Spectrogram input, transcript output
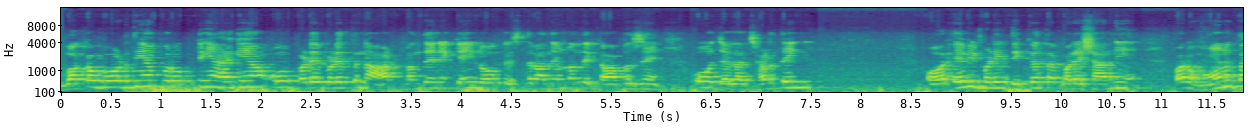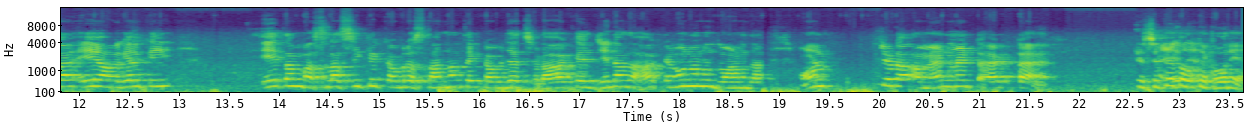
ਵਕਫ ਬੋਰਡ ਦੀਆਂ ਪ੍ਰਾਪਰਟੀਆਂ ਹੈਗੀਆਂ, ਉਹ ਬੜੇ ਬੜੇ ਧਨਾਟ ਬੰਦੇ ਨੇ, ਕਈ ਲੋਕ ਇਸ ਤਰ੍ਹਾਂ ਦੇ ਉਹਨਾਂ ਦੇ ਕਾਬਜ਼ ਨੇ, ਉਹ ਜਗ੍ਹਾ ਛੱਡਦੇ ਹੀ ਨਹੀਂ। ਔਰ ਇਹ ਵੀ ਬੜੀ ਦਿੱਕਤ ਹੈ, ਪਰੇਸ਼ਾਨੀ ਹੈ। ਪਰ ਹੁਣ ਤਾਂ ਇਹ ਆ ਗਿਆ ਕਿ ਇਹ ਤਾਂ ਮਸਲਾ ਸੀ ਕਿ ਕਬਰਸਤਾਨਾਂ ਤੇ ਕਬਜ਼ਾ ਛਡਾ ਕੇ ਜਿਨ੍ਹਾਂ ਦਾ ਹੱਕ ਹੈ, ਉਹਨਾਂ ਨੂੰ ਦਿਵਾਉਣ ਦਾ। ਹੁਣ ਜਿਹੜਾ ਅਮੈਂਡਮੈਂਟ ਐਕਟ ਹੈ ਇਹ ਸਿੱਧੇ ਤੌਰ ਤੇ ਖੋ ਰਿਹਾ।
